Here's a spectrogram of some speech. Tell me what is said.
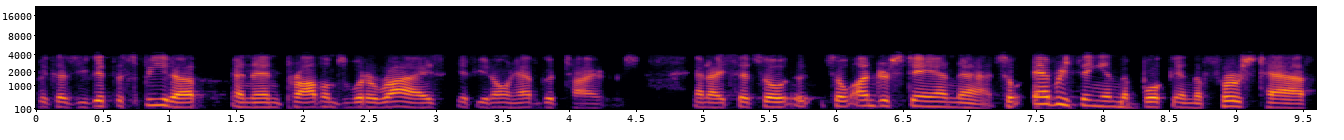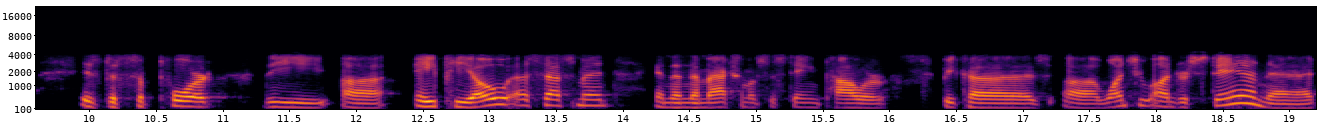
because you get the speed up and then problems would arise if you don't have good tires. And I said, so, so understand that. So everything in the book in the first half is to support the uh, APO assessment and then the maximum sustained power. Because uh, once you understand that,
